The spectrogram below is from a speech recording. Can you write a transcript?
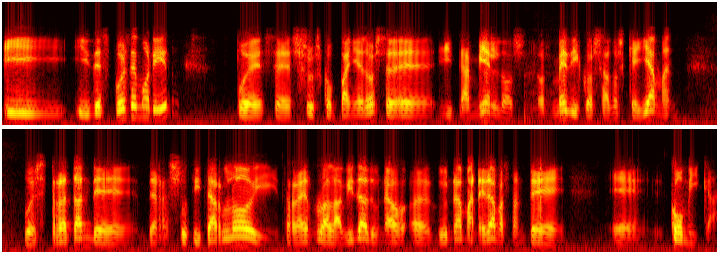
y, y después de morir pues eh, sus compañeros eh, y también los, los médicos a los que llaman pues tratan de, de resucitarlo y traerlo a la vida de una, de una manera bastante cómica.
